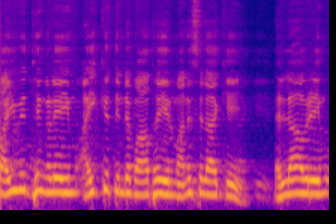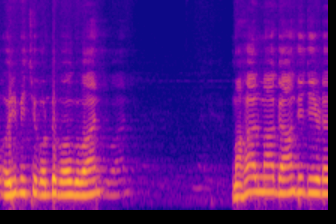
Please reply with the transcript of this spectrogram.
വൈവിധ്യങ്ങളെയും ഐക്യത്തിന്റെ പാതയിൽ മനസ്സിലാക്കി എല്ലാവരെയും ഒരുമിച്ച് കൊണ്ടുപോകുവാൻ മഹാത്മാഗാന്ധിജിയുടെ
